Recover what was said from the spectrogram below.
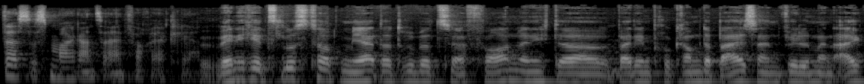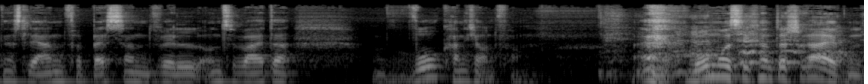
das ist mal ganz einfach erklärt. Wenn ich jetzt Lust habe, mehr darüber zu erfahren, wenn ich da bei dem Programm dabei sein will, mein eigenes Lernen verbessern will und so weiter, wo kann ich anfangen? Wo muss ich unterschreiben?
